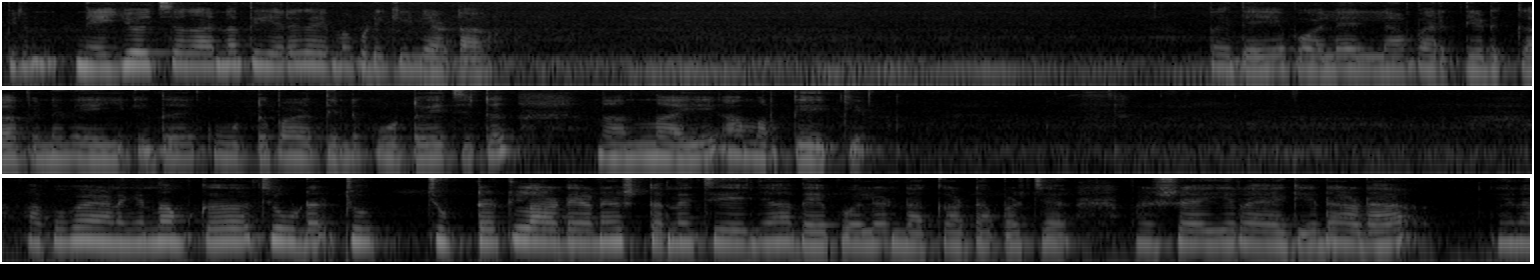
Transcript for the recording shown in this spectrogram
പിന്നെ നെയ്യ് ഒഴിച്ച കാരണം തീരെ കയ്യുമ്മ പിടിക്കില്ല കേട്ടോ. അപ്പോൾ ഇതേപോലെ എല്ലാം പരത്തിയെടുക്കുക. പിന്നെ നെയ്യ് ഇത് കൂട്ട് പഴത്തിന്റെ കൂട്ട് വെച്ചിട്ട് നന്നായി അമർത്തി വയ്ക്കുക അപ്പോൾ വേണമെങ്കിൽ നമുക്ക് ചൂട് ചുട്ടിട്ടുള്ള അടയാണ് ഇഷ്ടം എന്ന് വെച്ച് കഴിഞ്ഞാൽ അതേപോലെ ഉണ്ടാക്കാം കേട്ടോ പക്ഷേ പക്ഷേ ഈ റാഗിയുടെ അട ഇങ്ങനെ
